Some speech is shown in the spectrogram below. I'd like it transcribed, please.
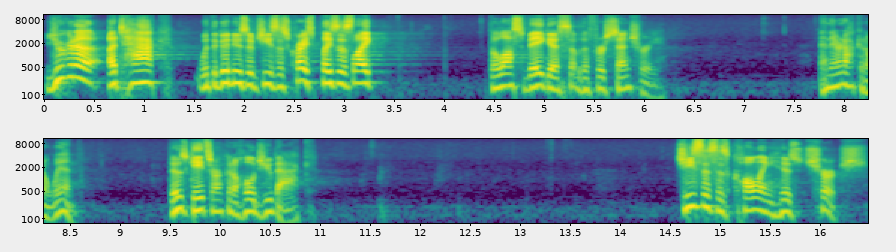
You're going to attack with the good news of Jesus Christ places like the Las Vegas of the first century and they're not going to win. Those gates aren't going to hold you back. Jesus is calling his church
